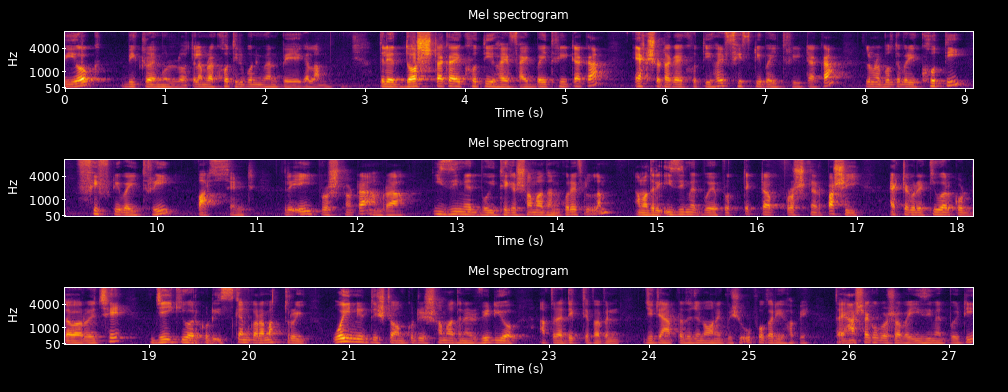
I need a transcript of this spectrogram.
বিয়োগ বিক্রয় মূল্য, তাহলে আমরা ক্ষতির পরিমাণ পেয়ে গেলাম। তাহলে দশ টাকায় ক্ষতি হয় ফাইভ বাই থ্রি টাকা, একশো টাকায় ক্ষতি হয় ফিফটি বাই থ্রি টাকা, তাহলে আমরা বলতে পারি ক্ষতি ফিফটি বাই থ্রি পার্সেন্ট তাহলে এই প্রশ্নটা আমরা ইজিমেদ বই থেকে সমাধান করে ফেললাম। আমাদের ইজিমেদ বইয়ে প্রত্যেকটা প্রশ্নের পাশেই একটা করে কিউআর কোড দেওয়া রয়েছে। যেই কিউআর কোড স্ক্যান করা মাত্রই ওই নির্দিষ্ট অঙ্কটির সমাধানের ভিডিও আপনারা দেখতে পাবেন, যেটা আপনাদের জন্য অনেক বেশি উপকারী হবে। তাই আশা করব সবাই ইজিম্যাথ বইটি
